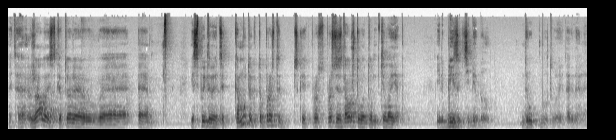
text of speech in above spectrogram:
Это жалость, которая в, э, э, испытывается кому-то, кто просто, сказать, просто, просто из-за того, что вот он человек, или близок к тебе был, друг был твой и так далее.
